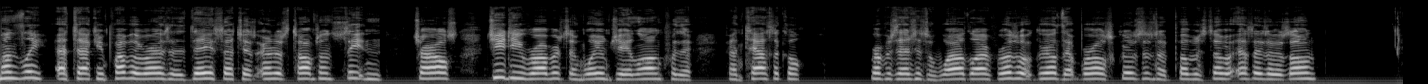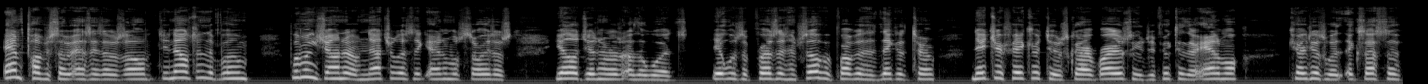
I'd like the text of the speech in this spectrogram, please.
monthly, attacking popular writers of the day such as Ernest Thompson, Seton Charles, G.D. Roberts, and William J. Long for their fantastical representations of wildlife. Roosevelt grilled that Burroughs' criticisms had published several essays of his own and published several essays of his own, denouncing the boom, booming genre of naturalistic animal stories as yellow generals of the woods. It was the president himself who probably taken the term nature faker to describe writers who depicted their animal characters with excessive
